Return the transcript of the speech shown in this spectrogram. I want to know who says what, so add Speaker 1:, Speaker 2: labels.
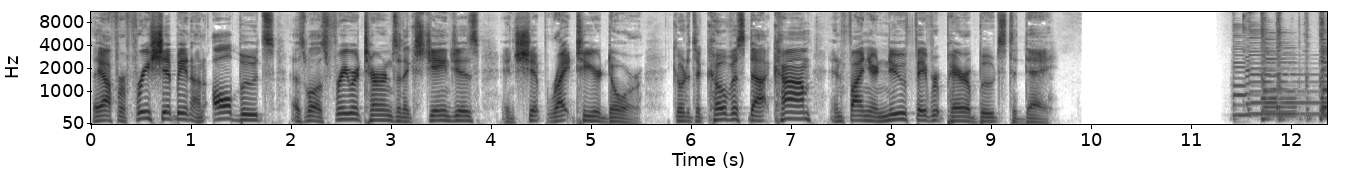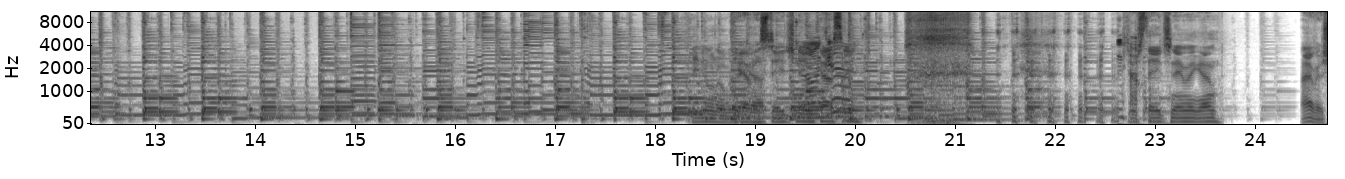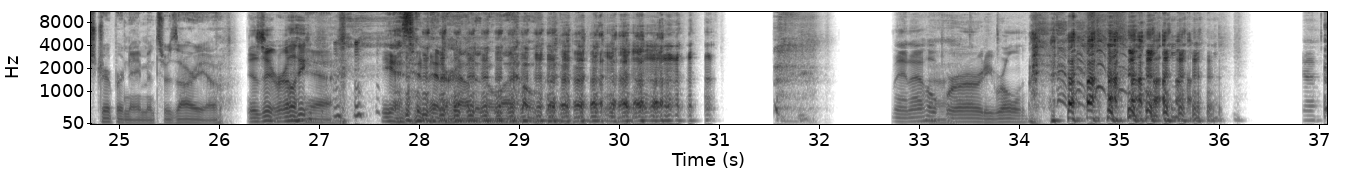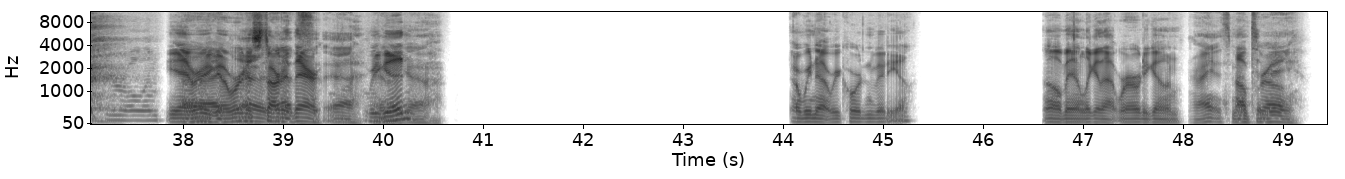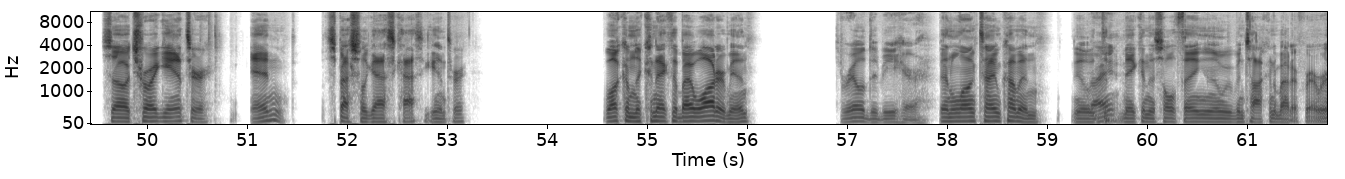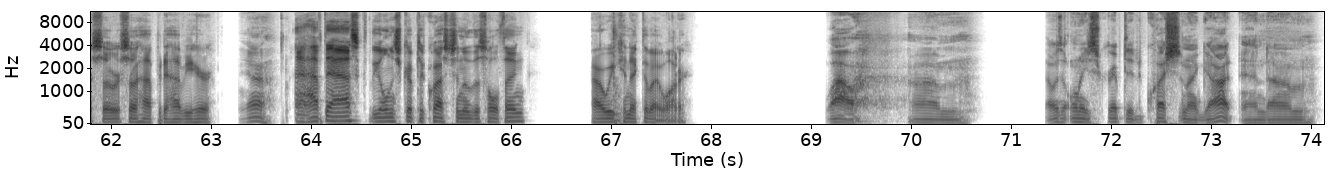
Speaker 1: They offer free shipping on all boots, as well as free returns and exchanges, and ship right to your door. Go to tecovas.com and find your new favorite pair of boots today.
Speaker 2: How you doing over
Speaker 3: Do you
Speaker 2: there,
Speaker 3: have a stage name, Cassie? What's your stage name again? I have a stripper name. It's Rosario.
Speaker 2: Is it really?
Speaker 3: Yeah. He hasn't been around in a while.
Speaker 2: Man, I hope uh. we're already rolling.
Speaker 1: Yeah, you're rolling.
Speaker 2: Yeah,
Speaker 3: All
Speaker 2: there you go. We're gonna start it there.
Speaker 3: Yeah.
Speaker 2: We
Speaker 3: there
Speaker 2: good?
Speaker 3: go.
Speaker 2: Are we not recording video? Oh man, look at that. We're already going.
Speaker 3: Right? It's
Speaker 2: How
Speaker 3: meant to
Speaker 2: pro.
Speaker 3: be.
Speaker 2: So Troy Ganter and special guest Cassie Ganter. Welcome to Connected by Water, man.
Speaker 3: Thrilled to be here.
Speaker 2: Been a long time coming. You know,
Speaker 3: Right.
Speaker 2: th- making this whole thing, and we've been talking about it forever. So we're so happy to have you here.
Speaker 3: Yeah.
Speaker 2: I have to ask the only scripted question of this whole thing: How are we connected by water?
Speaker 3: Wow. Um, that was the only scripted question I got, and um,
